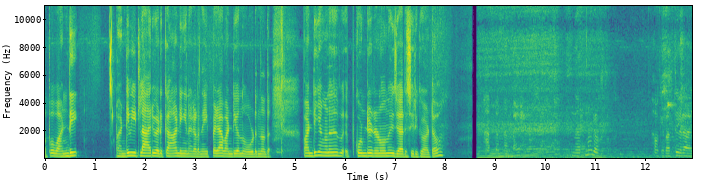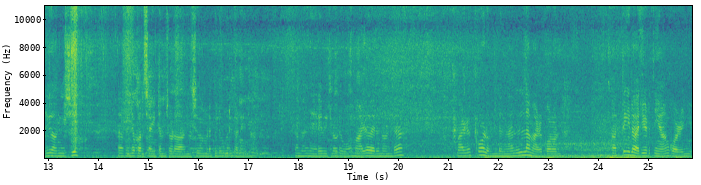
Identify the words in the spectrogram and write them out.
അപ്പോൾ വണ്ടി വണ്ടി വീട്ടിൽ ആരും എടുക്കാണ്ട് ഇങ്ങനെ കിടന്നേ ഇപ്പോഴാണ് വണ്ടി ഒന്ന് ഓടുന്നത്. വണ്ടി ഞങ്ങൾ കൊണ്ടിടണമെന്ന് വിചാരിച്ചിരിക്കും കേട്ടോ. നിർമ്മലോ? ഓക്കെ പത്ത് കിലോ അരി വാങ്ങിച്ചു. പിന്നെ കുറച്ച് ഐറ്റംസ് കൂടെ വാങ്ങിച്ചു. നമ്മുടെ പിടൂരി നിന്ന്. നമ്മൾ നേരെ വീട്ടിലോട്ട് പോകാം മഴ വരുന്നുണ്ട്. മഴക്കോളുണ്ട്. നല്ല മഴക്കോളുണ്ട്. പത്ത് കിലോ അരി എടുത്ത് ഞാൻ കുഴഞ്ഞു.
